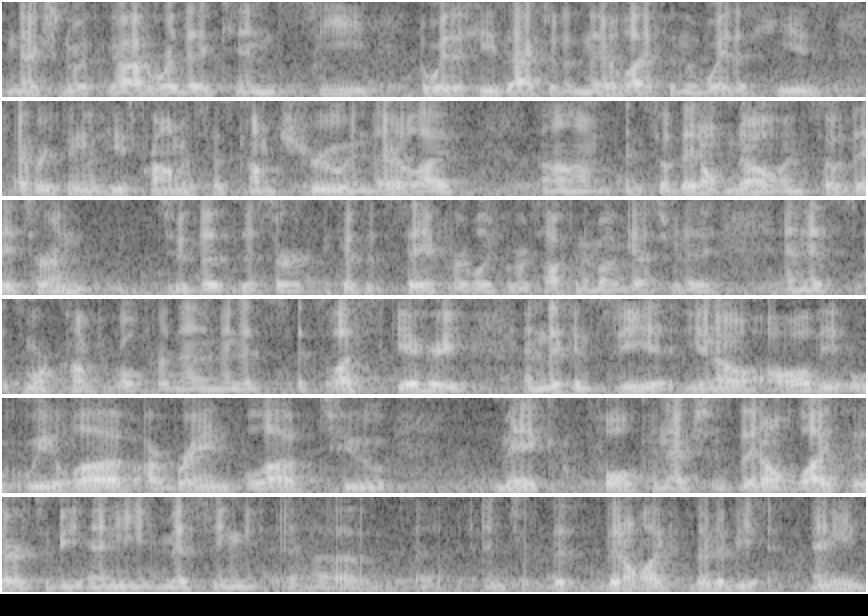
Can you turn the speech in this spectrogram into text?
connection with God where they can see the way that He's acted in their life and the way that He's everything that He's promised has come true in their life. Um, and so they don't know, and so they turn to the, this earth because it's safer, like we were talking about yesterday, and it's it's more comfortable for them, and it's it's less scary, and they can see it. You know, all the we love our brains love to make full connections. They don't like there to be any missing. Uh, inter- they don't like there to be any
